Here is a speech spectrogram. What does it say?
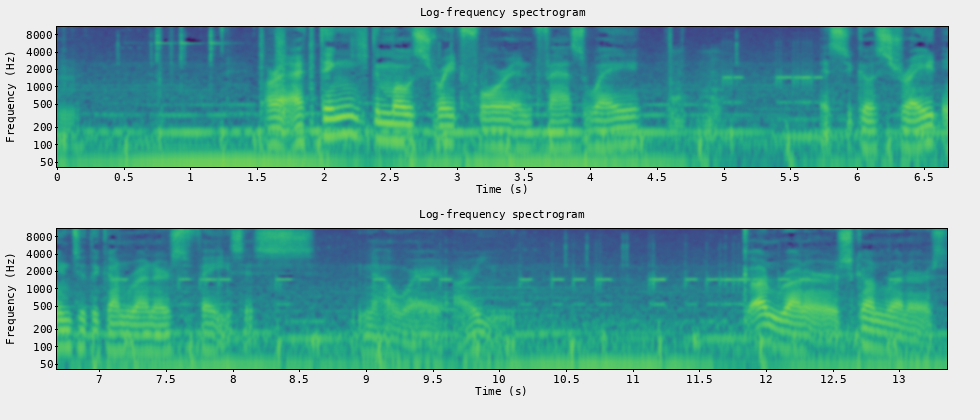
Hmm. Alright, I think the most straightforward and fast way is to go straight into the gunrunner's faces. Now, where are you? Gunrunners, gunrunners.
